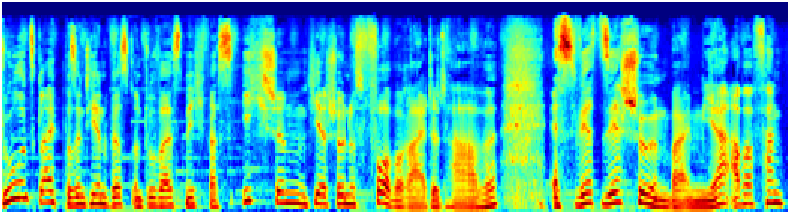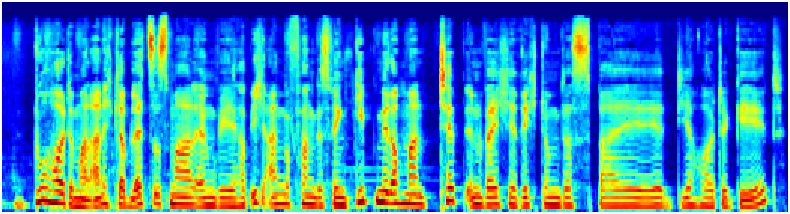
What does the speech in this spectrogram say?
du uns gleich präsentieren wirst und du weißt nicht, was ich schon hier Schönes vorbereitet habe. Es wird sehr schön bei mir, aber fang du heute mal an. Ich glaube, letztes Mal irgendwie habe ich angefangen, deswegen gib mir doch mal einen Tipp, in welche Richtung das bei dir heute geht.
